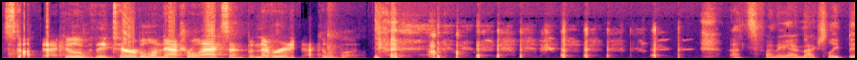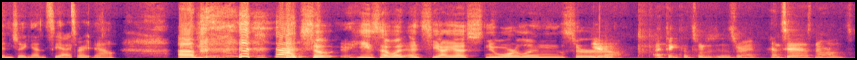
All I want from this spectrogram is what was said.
Scott Bakula with a terrible unnatural accent, but never any Bakula butt. That's funny. I'm actually binging NCIS right now. Um, Wait, so he's at what NCIS New Orleans, or yeah, I think that's what it is, right? NCIS New Orleans.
